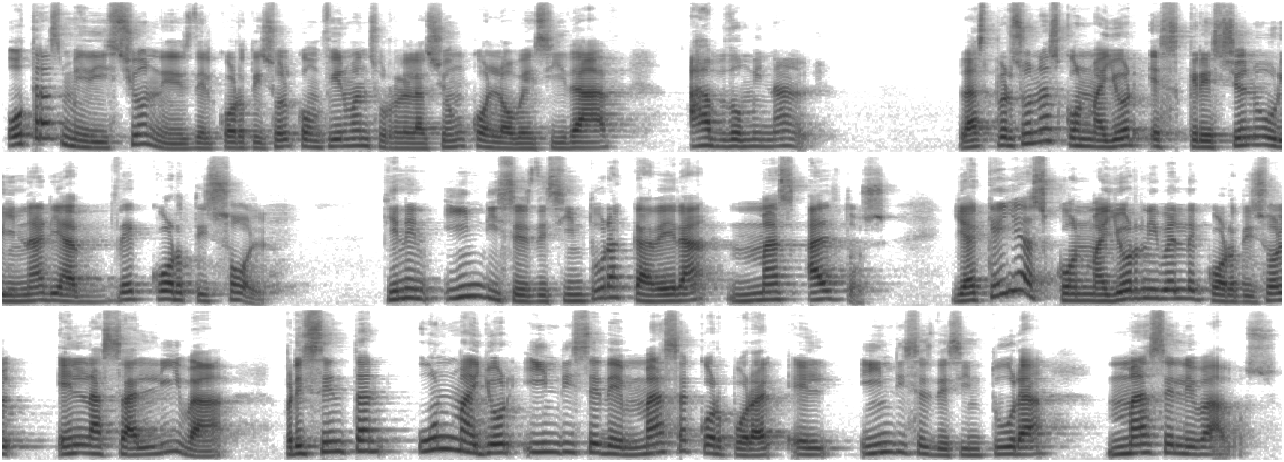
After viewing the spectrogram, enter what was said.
Otras mediciones del cortisol confirman su relación con la obesidad abdominal. Las personas con mayor excreción urinaria de cortisol tienen índices de cintura-cadera más altos y aquellas con mayor nivel de cortisol en la saliva presentan un mayor índice de masa corporal, el índices de cintura más elevados.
